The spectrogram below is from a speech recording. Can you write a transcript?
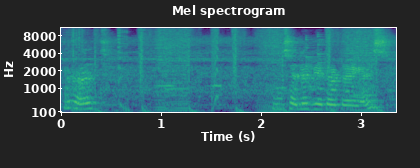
Alright. Nasa elevator tayo guys.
